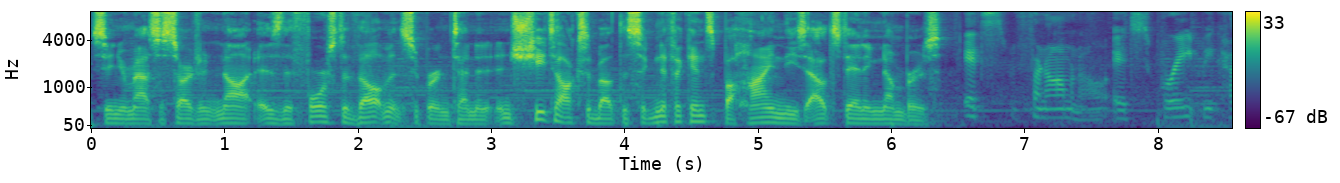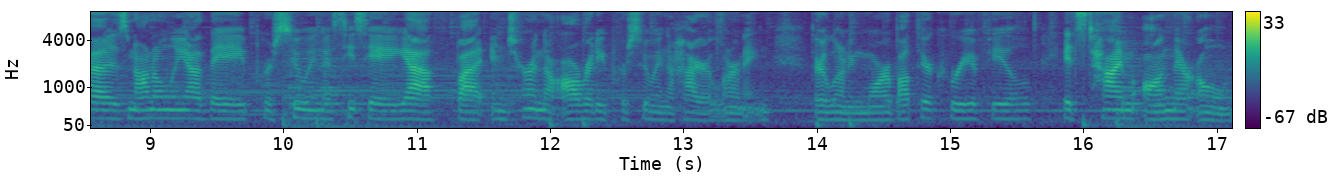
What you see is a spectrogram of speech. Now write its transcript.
Senior Master Sergeant Knott is the Force Development Superintendent, and she talks about the significance behind these outstanding numbers. It's phenomenal. It's great because not only are they pursuing a CCAF, but in turn they're already pursuing a higher learning. They're learning more about their career field. It's time on their own.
